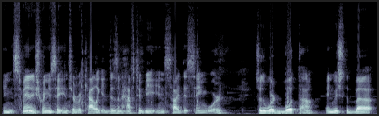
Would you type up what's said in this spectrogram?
In Spanish, when you say intervocalic, it doesn't have to be inside the same word. So the word bota in which the ba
